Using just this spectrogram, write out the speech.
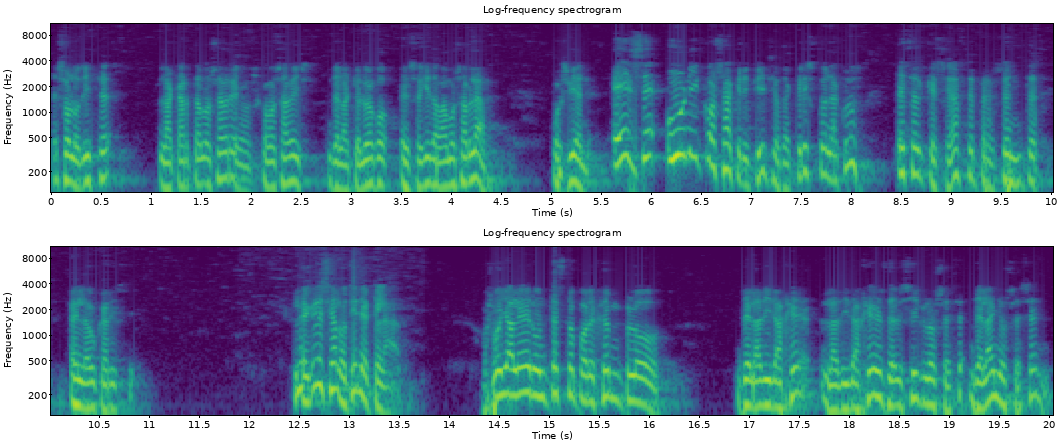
Eso lo dice la carta a los hebreos, como sabéis, de la que luego enseguida vamos a hablar. Pues bien, ese único sacrificio de Cristo en la cruz es el que se hace presente en la Eucaristía. La Iglesia lo tiene claro. Os voy a leer un texto, por ejemplo, de la Didagé. La Didagé es del siglo del año 60.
